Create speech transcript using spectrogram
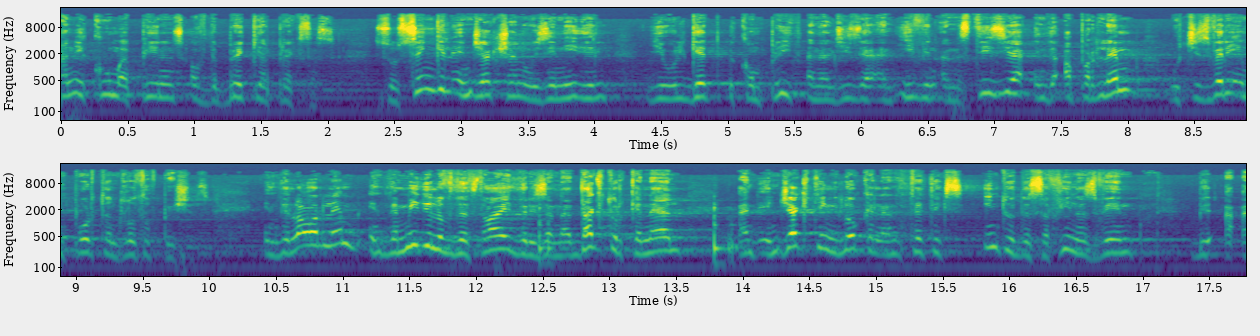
honeycomb appearance of the brachial plexus. So single injection with a needle, you will get a complete analgesia and even anesthesia in the upper limb, which is very important lot of patients. In the lower limb, in the middle of the thigh, there is an adductor canal, and injecting local anesthetics into the saphenous vein uh, uh,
